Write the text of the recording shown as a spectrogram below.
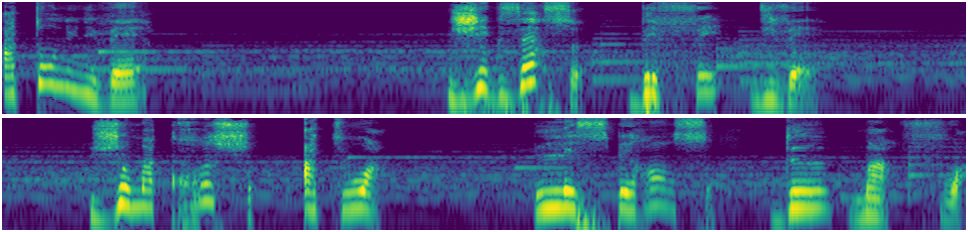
à ton univers, j'exerce des faits divers. Je m'accroche à toi, l'espérance de ma foi.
